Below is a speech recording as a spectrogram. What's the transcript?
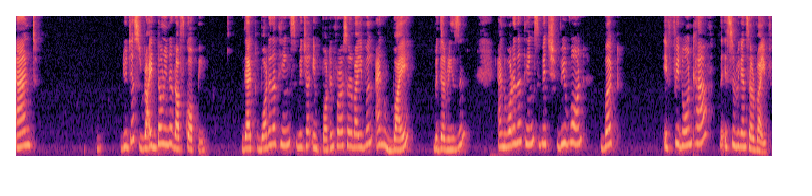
And you just write down in a rough copy that what are the things which are important for our survival and why with the reason? And what are the things which we want but if we don't have still we can survive.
